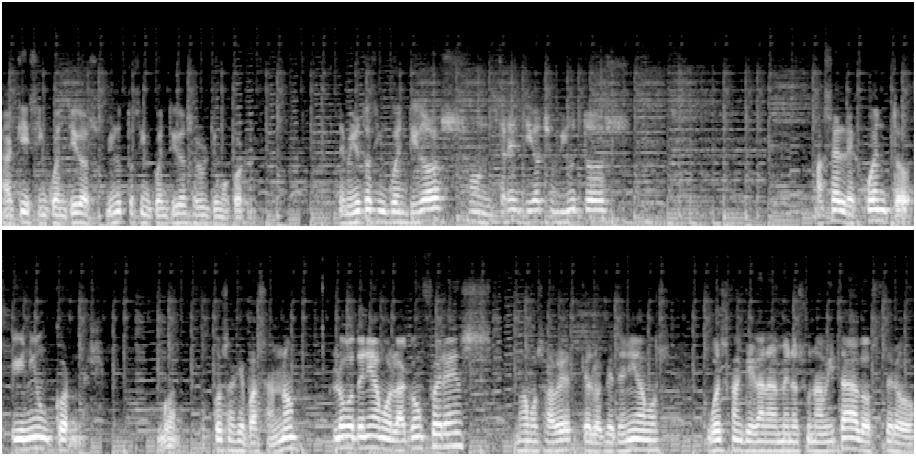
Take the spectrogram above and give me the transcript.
Aquí 52, minuto 52 el último corner. De minuto 52 son 38 minutos más el descuento y ni un corner. Bueno, cosas que pasan, ¿no? Luego teníamos la conference. Vamos a ver qué es lo que teníamos. West Ham que gana al menos una mitad, 2-0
